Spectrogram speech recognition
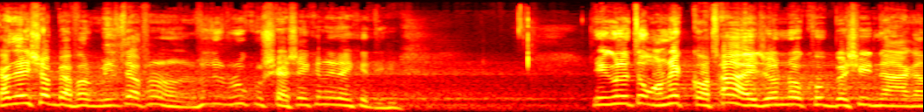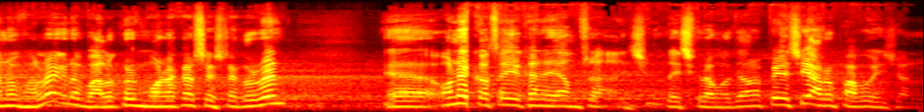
কাজে এইসব ব্যাপারগুলিতে আপনার হুজুর, রুকু শেষ, এখানে রেখে দিই। এগুলো তো অনেক কথা এই জন্য খুব বেশি না আগানো ভালো, এগুলো ভালো করে মনে রাখার চেষ্টা করবেন। অনেক কথাই এখানে আমরা ইনশাল্লাহ ইসলামের মধ্যে আমরা পেয়েছি আরও পাবো ইনশাল্লাহ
